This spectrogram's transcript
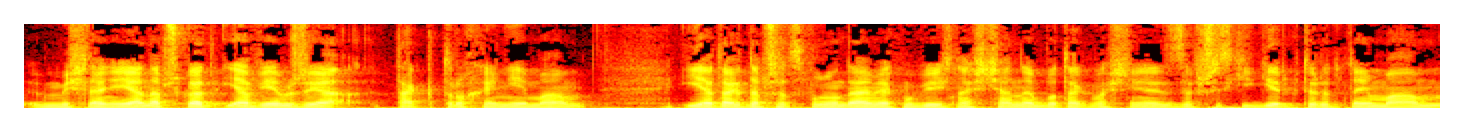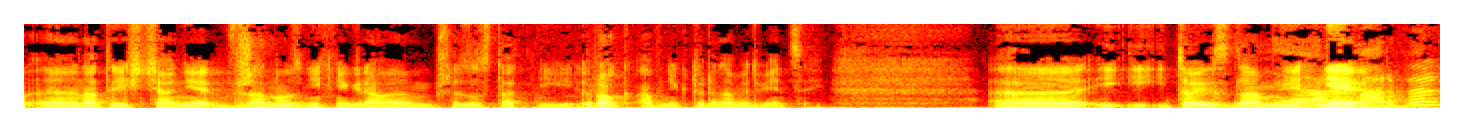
myślenie. Ja na przykład, ja wiem, że ja tak trochę nie mam i ja tak na przykład spoglądałem, jak mówiłeś, na ścianę, bo tak właśnie ze wszystkich gier, które tutaj mam e, na tej ścianie, w żadną z nich nie grałem przez ostatni rok, a w niektóre nawet więcej. E, I, i, to jest dla mnie... Nie, ale Marvel?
